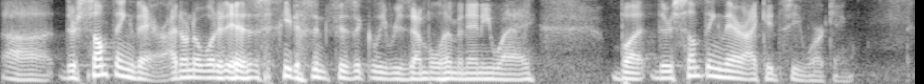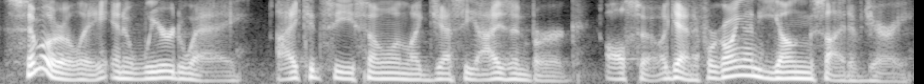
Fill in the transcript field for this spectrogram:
Uh, there's something there. I don't know what it is. He doesn't physically resemble him in any way, but there's something there I could see working. Similarly, in a weird way, I could see someone like Jesse Eisenberg also. Again, if we're going on young side of Jerry,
